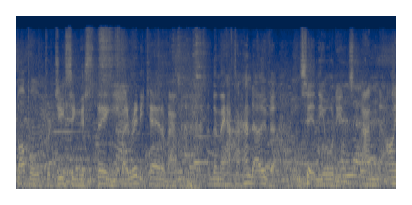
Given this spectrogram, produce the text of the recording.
bubble producing this thing that they really cared about, and then they have to hand it over and sit in the audience. And I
